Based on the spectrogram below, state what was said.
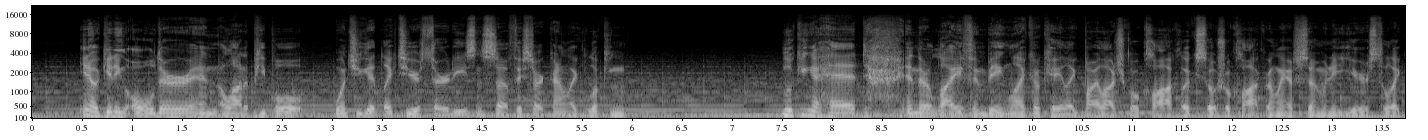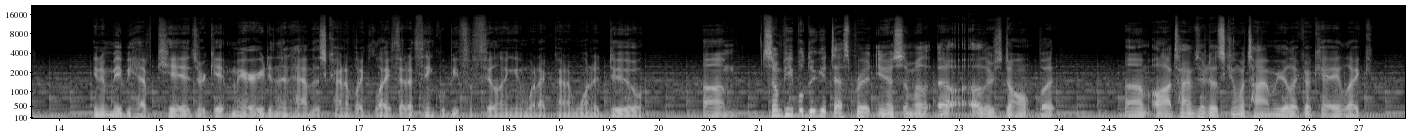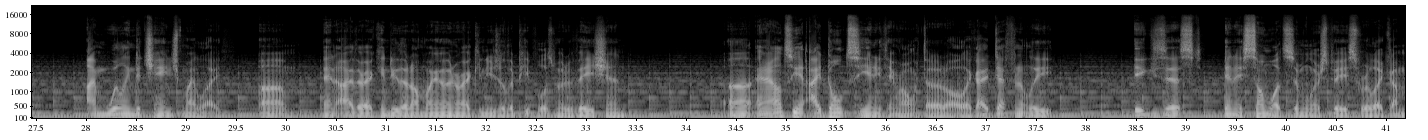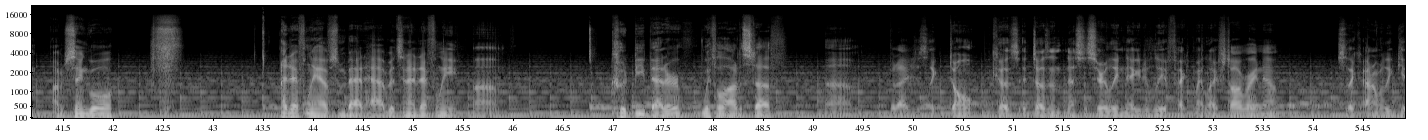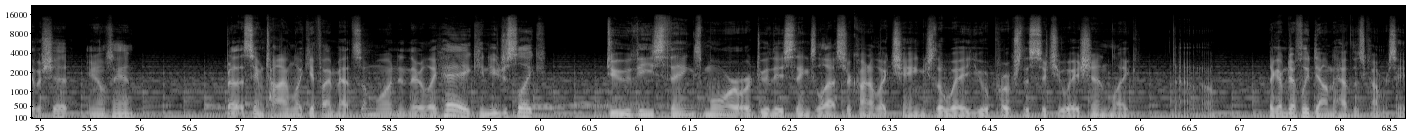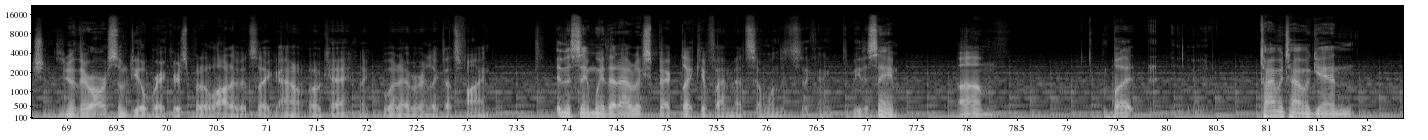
you know, getting older, and a lot of people once you get like to your 30s and stuff, they start kind of like looking looking ahead in their life and being like, okay, like biological clock, like social clock, we only have so many years to like you know, maybe have kids or get married and then have this kind of like life that I think would be fulfilling and what I kind of want to do. Um, some people do get desperate, you know, some uh, others don't, but um, a lot of times there does come a time where you're like, okay, like I'm willing to change my life. Um, and either I can do that on my own or I can use other people as motivation. Uh, and I don't see, I don't see anything wrong with that at all. Like I definitely exist in a somewhat similar space where like I'm, I'm single. I definitely have some bad habits, and I definitely um, could be better with a lot of stuff. Um, but I just like don't because it doesn't necessarily negatively affect my lifestyle right now. So like I don't really give a shit. You know what I'm saying? But at the same time, like if I met someone and they're like, "Hey, can you just like do these things more or do these things less or kind of like change the way you approach the situation?" Like I don't know. Like I'm definitely down to have those conversations. You know, there are some deal breakers, but a lot of it's like I don't okay, like whatever, like that's fine in the same way that I would expect, like if I met someone that's like to be the same. Um, but time and time again,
